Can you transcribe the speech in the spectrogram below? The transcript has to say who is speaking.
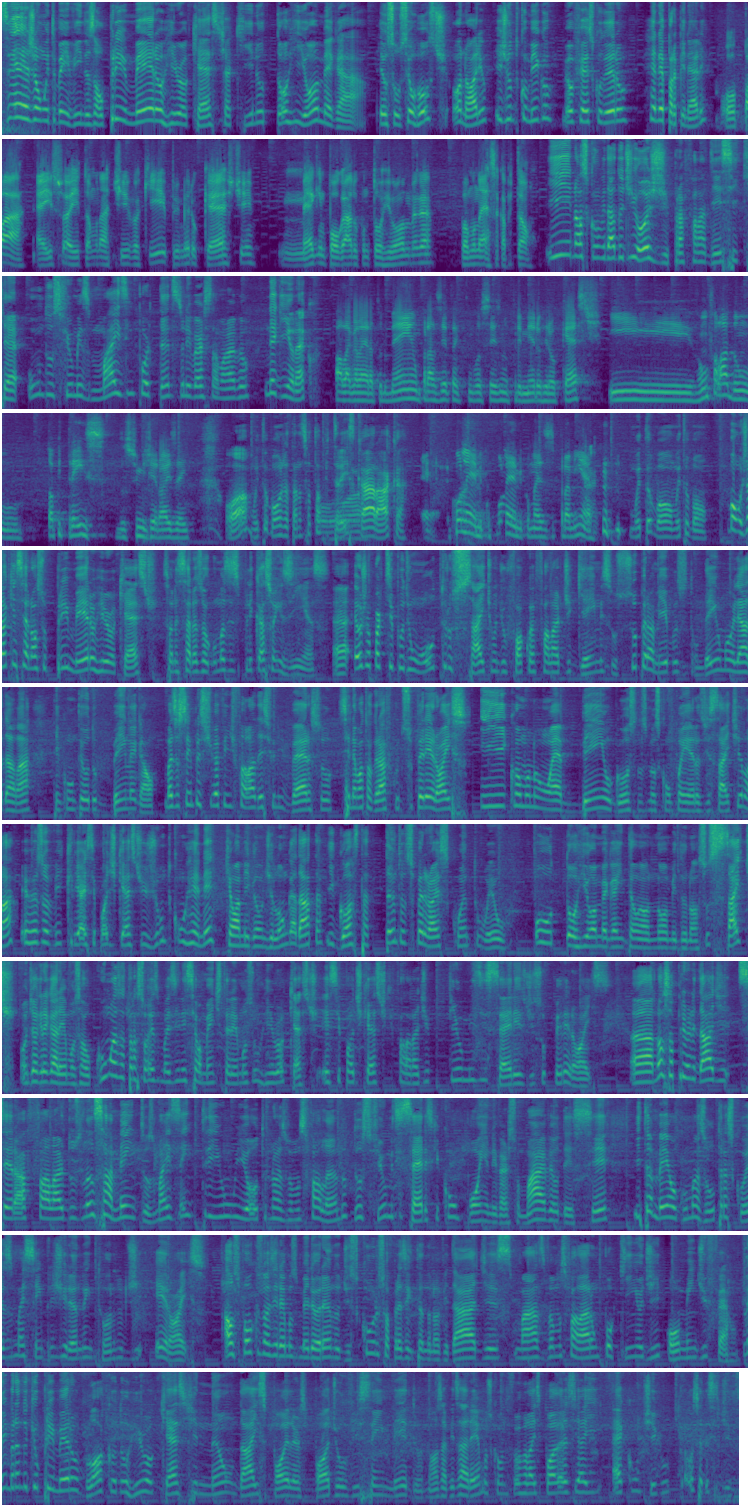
Speaker 1: Sejam muito bem-vindos ao primeiro HeroCast aqui no Torre Ômega. Eu sou o seu host, Honório, e junto comigo, meu fiel escudeiro, René Parpinelli.
Speaker 2: Opa, é isso aí, tamo nativo aqui, primeiro cast, mega empolgado com Torre Ômega. Vamos nessa, capitão.
Speaker 1: E nosso convidado de hoje para falar desse que é um dos filmes mais importantes do universo da Marvel, Neguinho Neco.
Speaker 3: Fala galera, tudo bem? Um prazer estar aqui com vocês no primeiro HeroCast. E vamos falar do top 3 dos filmes de heróis aí.
Speaker 1: Ó, oh, muito bom, já tá no seu top Boa. 3, caraca.
Speaker 3: É, polêmico, polêmico, mas para mim é.
Speaker 1: muito bom, muito bom. Bom, já que esse é nosso primeiro HeroCast, são necessárias algumas explicaçõezinhas. É, eu já participo de um outro site onde o foco é falar de games, os Super Amigos, então deem uma olhada lá, tem conteúdo bem legal. Mas eu sempre estive a fim de falar desse universo cinematográfico de super-heróis. E como não é bem o gosto dos meus companheiros de site lá, eu resolvi criar esse podcast junto com o René, que é um amigão de longa data e gosta tanto de super-heróis quanto eu. O Torre Ômega, então, é o nome do nosso site, onde agregaremos algumas atrações, mas inicialmente teremos o HeroCast, esse podcast que falará de filmes e séries de super-heróis. Uh, nossa prioridade será falar dos lançamentos, mas entre um e outro nós vamos falando dos filmes e séries que compõem o universo Marvel, DC e também algumas outras coisas, mas sempre girando em torno de heróis. Aos poucos nós iremos melhorando o discurso, apresentando novidades, mas vamos falar um pouquinho de Homem de Ferro. Lembrando que o primeiro bloco do HeroCast não dá spoilers, pode ouvir sem medo. Nós avisaremos quando for rolar spoilers e aí é contigo para você decidir.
